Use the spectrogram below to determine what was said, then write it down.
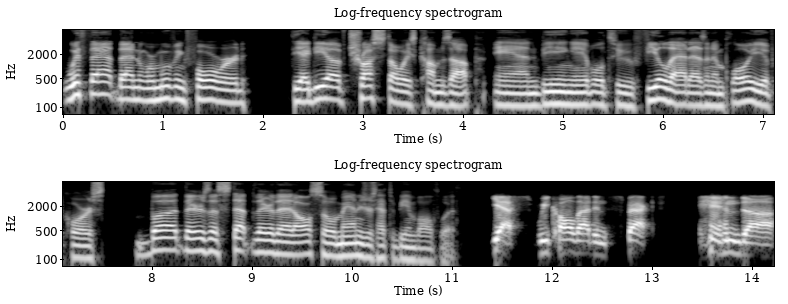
With that, then we're moving forward. The idea of trust always comes up and being able to feel that as an employee, of course. But there's a step there that also managers have to be involved with. Yes, we call that inspect. And uh,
